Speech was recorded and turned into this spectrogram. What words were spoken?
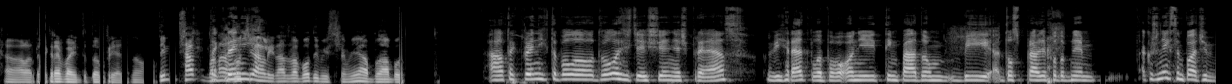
ale tak treba im to dopriať. No. Tým sa tak nás nich... dotiahli na dva body, myslím, nie? Alebo na bod. Ale tak pre nich to bolo dôležitejšie než pre nás vyhrať, lebo oni tým pádom by dosť pravdepodobne, akože nechcem povedať, že by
